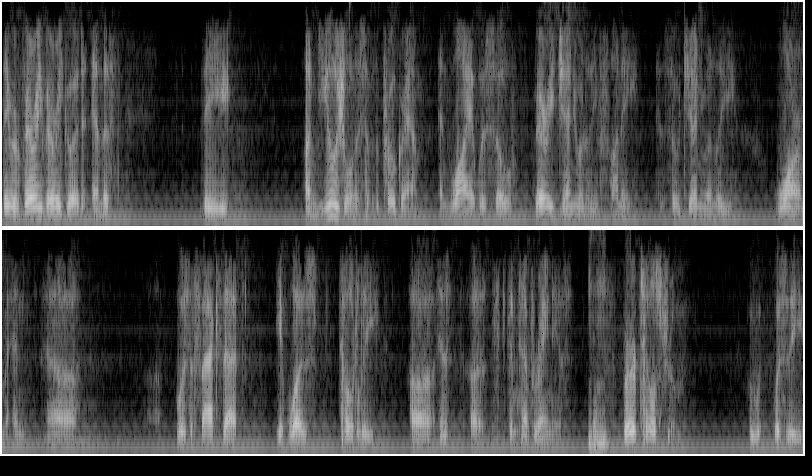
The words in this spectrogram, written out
they were very very good, and the the unusualness of the program and why it was so very genuinely funny and so genuinely warm and uh, was the fact that it was totally uh, in, uh, contemporaneous. Mhm. Burr Tillstrom, who was the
